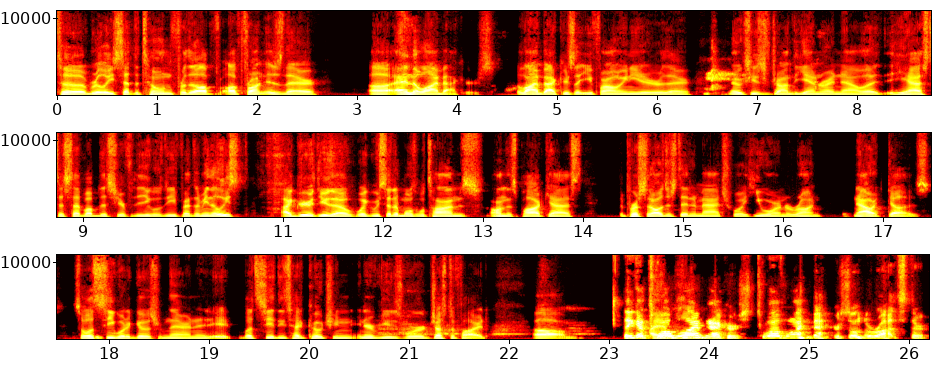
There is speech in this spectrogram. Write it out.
to really set the tone for the up, up front is there, uh, and the linebackers. The linebackers that you finally need are there. No excuse for Jonathan Gannon right now. He has to step up this year for the Eagles defense. I mean, at least I agree with you though. Like we said it multiple times on this podcast, the personnel just didn't match what he wanted to run. Now it does. So let's see what it goes from there, and it, it, let's see if these head coaching interviews were justified. Um, they got 12 linebackers, 12 linebackers on the roster.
